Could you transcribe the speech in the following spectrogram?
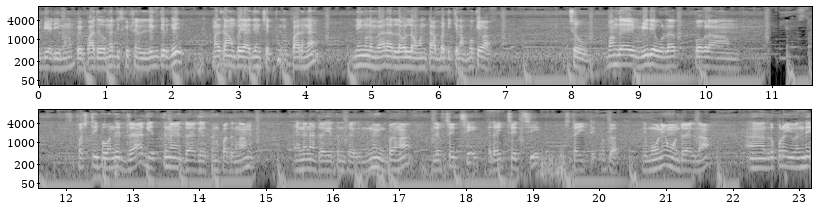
எப்படி அடிக்கணும்னு போய் பார்த்துக்கோங்க. டிஸ்கிரிப்ஷனில் லிங்க் இருக்குது மறக்காமல் போய் அதையும் செக் பண்ணி பாருங்கள் நீங்களும் வேறு லெவலில் ஒன் டேப் அடிக்கலாம். ஓகேவா ஸோ வாங்க வீடியோவில் போகலாம். ஃபஸ்ட்டு இப்போ வந்து ட்ராக் எத்தனை ட்ராக் இருக்குன்னு பார்த்துக்கலாம் என்னென்ன ட்ராக் எத்தனை ட்ராக் இருக்குன்னு இங்கே பாருங்கள் left side see right side see straight okay இது மூணே மூணு ட்ராக் தான் அதுக்கப்புறம் இது வந்து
